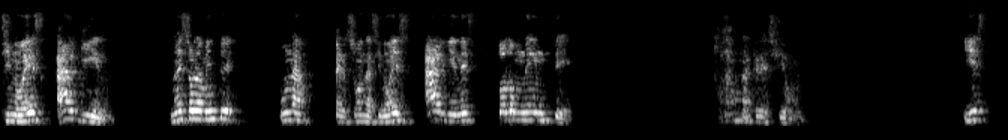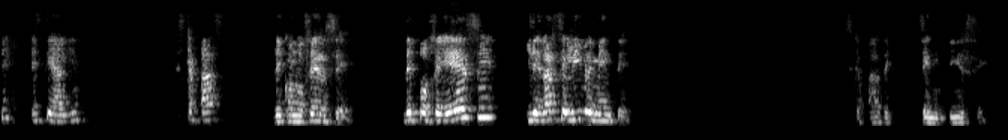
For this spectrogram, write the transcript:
sino es alguien. No es solamente una persona, sino es alguien, es todo un ente, toda una creación. Y este, este alguien es capaz de conocerse, de poseerse y de darse libremente. Es capaz de sentirse,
